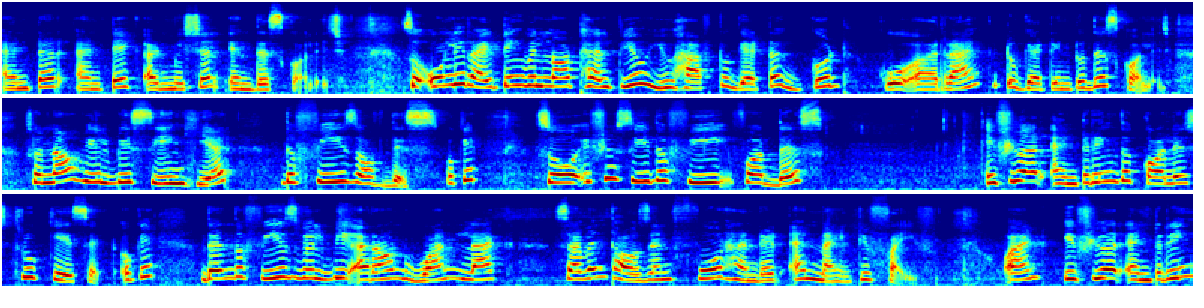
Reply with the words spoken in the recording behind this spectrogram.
enter and take admission in this college. So only writing will not help you. You have to get a good uh, rank to get into this college. So now we will be seeing here the fees of this. Okay? So if you see the fee for this if you are entering the college through KCET okay then the fees will be around 1 lakh 7495 and if you are entering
